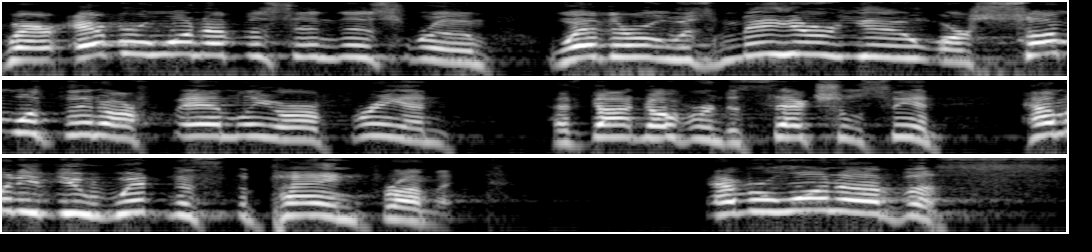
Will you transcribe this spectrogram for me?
where every one of us in this room, whether it was me or you or some within our family or a friend, has gotten over into sexual sin. How many of you witnessed the pain from it? Every one of us.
